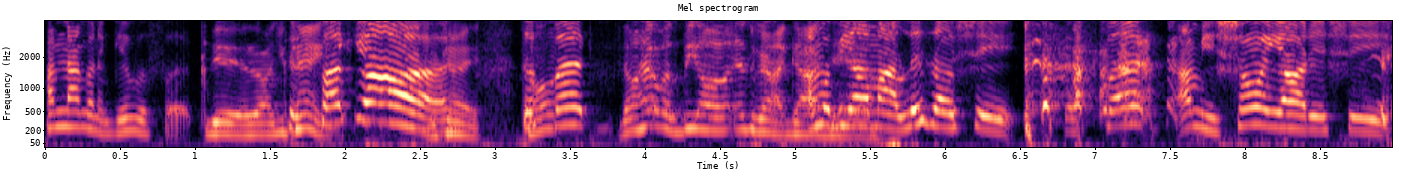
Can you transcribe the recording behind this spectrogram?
I'm not gonna give a fuck. Yeah, no, you can't. fuck y'all. You can't. The So fuck. Don't have us be on Instagram like I'm gonna be on my Lizzo shit. the fuck? I'm be showing y'all this shit.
